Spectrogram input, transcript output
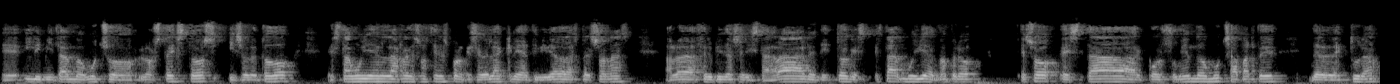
eh, limitando mucho los textos y sobre todo está muy bien las redes sociales porque se ve la creatividad de las personas a la hora de hacer vídeos en Instagram, en TikTok, es- está muy bien, ¿no? Pero eso está consumiendo mucha parte de la lectura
